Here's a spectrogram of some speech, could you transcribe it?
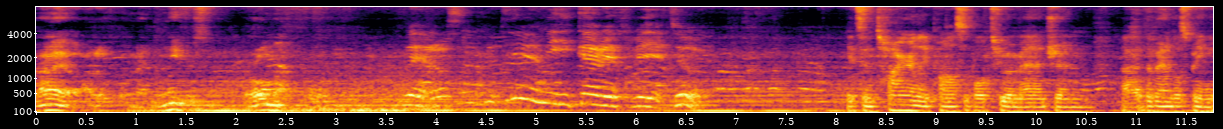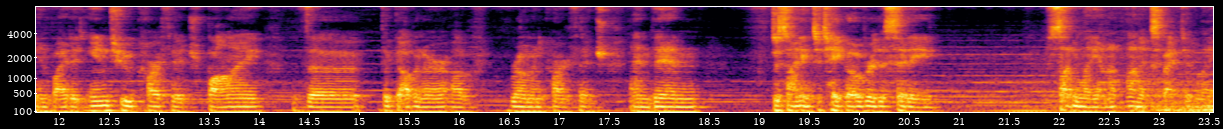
I are magnificent Roma. Vero, Sancti mi carries me too. It's entirely possible to imagine uh, the Vandals being invited into Carthage by the the governor of Roman Carthage, and then deciding to take over the city suddenly and unexpectedly.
